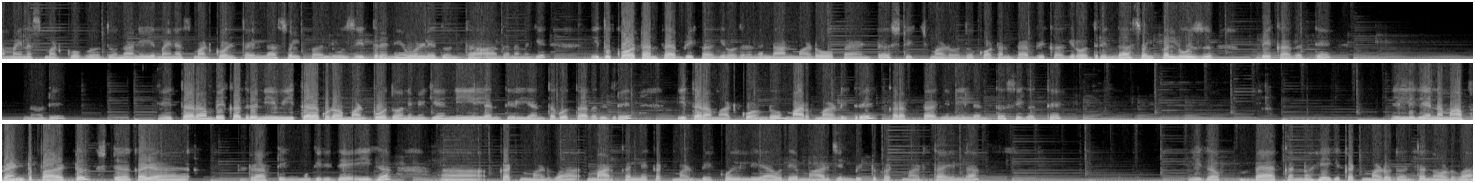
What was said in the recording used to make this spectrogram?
ಮೈನಸ್ ಮಾಡ್ಕೋಬೋದು. ನಾನಿಲ್ಲಿ ಮೈನಸ್ ಮಾಡ್ಕೊಳ್ತಾ ಇಲ್ಲ. ಸ್ವಲ್ಪ ಲೂಸ್ ಇದ್ರೇ ಒಳ್ಳೆಯದು ಅಂತ. ಆಗ ನಮಗೆ ಇದು ಕಾಟನ್ ಫ್ಯಾಬ್ರಿಕ್ ಆಗಿರೋದ್ರಿಂದ ನಾನು ಮಾಡೋ ಪ್ಯಾಂಟ್ ಸ್ಟಿಚ್ ಮಾಡೋದು ಕಾಟನ್ ಫ್ಯಾಬ್ರಿಕ್ ಆಗಿರೋದ್ರಿಂದ ಸ್ವಲ್ಪ ಲೂಸ್ ಬೇಕಾಗತ್ತೆ. ನೋಡಿ, ಈ ಥರ ಬೇಕಾದರೆ ನೀವು ಈ ಥರ ಕೂಡ ಮಾಡ್ಬೋದು. ನಿಮಗೆ ನೀಲ್ ಅಂತ ಇಲ್ಲಿ ಅಂತ ಗೊತ್ತಾಗದಿದ್ರೆ ಈ ಥರ ಮಾಡಿಕೊಂಡು ಮಾರ್ಕ್ ಮಾಡಿದರೆ ಕರೆಕ್ಟಾಗಿ ನೀಲ್ ಅಂತ ಸಿಗತ್ತೆ. ಇಲ್ಲಿಗೆ ನಮ್ಮ ಫ್ರಂಟ್ ಪಾರ್ಟ್ ಡ್ರಾಫ್ಟಿಂಗ್ ಮುಗಿದಿದೆ. ಈಗ ಕಟ್ ಮಾಡುವ, ಮಾರ್ಕಲ್ಲೇ ಕಟ್ ಮಾಡಬೇಕು. ಇಲ್ಲಿ ಯಾವುದೇ ಮಾರ್ಜಿನ್ ಬಿಟ್ಟು ಕಟ್ ಮಾಡ್ತಾ ಇಲ್ಲ. ಈಗ ಬ್ಯಾಕನ್ನು ಹೇಗೆ ಕಟ್ ಮಾಡೋದು ಅಂತ ನೋಡುವ.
